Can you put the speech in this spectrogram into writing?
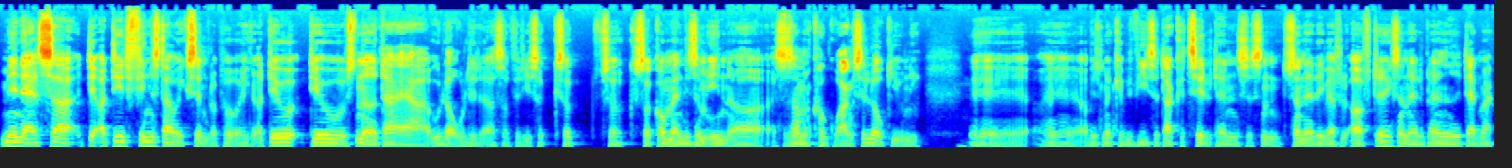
men altså, det, og det findes der jo eksempler på, ikke? og det er, jo, det er jo sådan noget, der er ulovligt, altså, fordi så, så, så, så går man ligesom ind, og altså, så har man konkurrencelovgivning, øh, øh, og hvis man kan bevise, at der er karteldannelse, sådan, sådan er det i hvert fald ofte, ikke? sådan er det blandt andet i Danmark.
